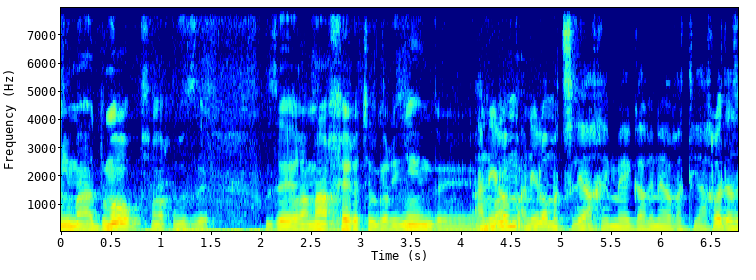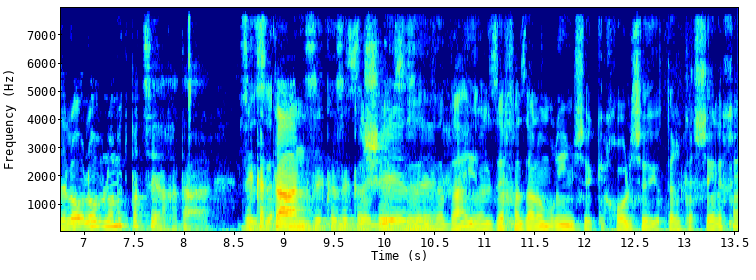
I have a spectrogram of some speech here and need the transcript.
עם האדמו"ר, שאנחנו זה. זה רמה אחרת של גרעינים. ו... אני, לא, אני לא מצליח עם אה, גרעיני אבטיח, לא יודע, זה לא, לא, לא מתפצח. אתה, זה, זה קטן, זה, זה כזה זה, קשה. זה, זה... ודאי, על זה חז"ל אומרים שככל שיותר קשה לך,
